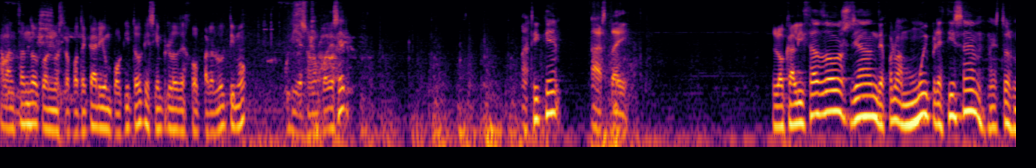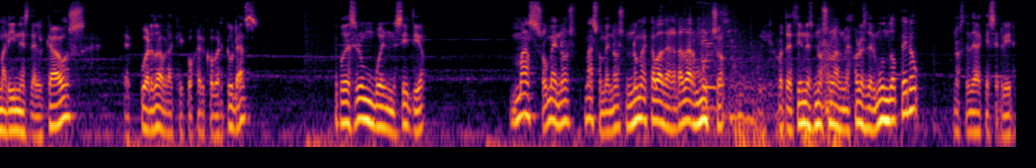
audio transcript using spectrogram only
avanzando con nuestro apotecario un poquito, que siempre lo dejo para el último. Y eso no puede ser. Así que, hasta ahí. Localizados ya de forma muy precisa estos marines del caos. De acuerdo, habrá que coger coberturas. Puede ser un buen sitio. Más o menos, más o menos, no me acaba de agradar mucho. Protecciones no son las mejores del mundo, pero nos tendrá que servir.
